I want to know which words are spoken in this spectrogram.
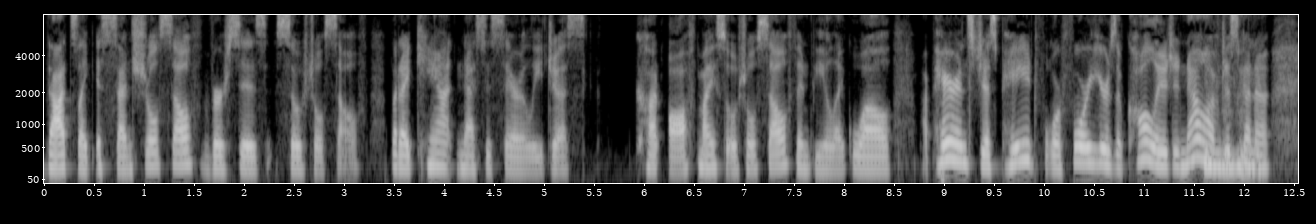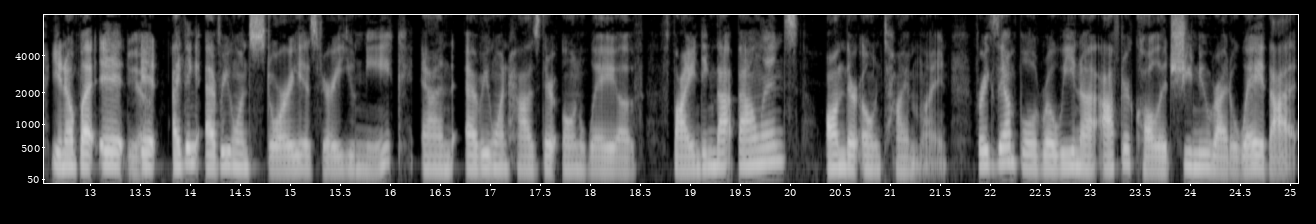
That's like essential self versus social self. But I can't necessarily just cut off my social self and be like, well, my parents just paid for four years of college and now I'm just gonna, you know, but it, Yeah. it, I think everyone's story is very unique and everyone has their own way of finding that balance on their own timeline. For example, Rowena, after college, she knew right away that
